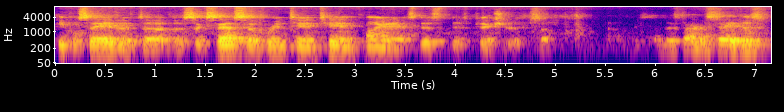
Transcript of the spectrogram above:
people say that uh, the success of Rin Tin Tin financed this this picture. So uh, they started to say this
